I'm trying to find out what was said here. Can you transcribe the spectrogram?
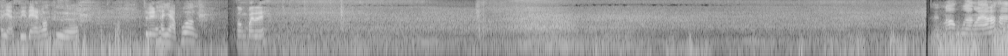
ขยะสีแดงก็คือ จะเป็นขยะพวกตรงไปเลย ถึงนอกเมืองแล้วนะคะ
